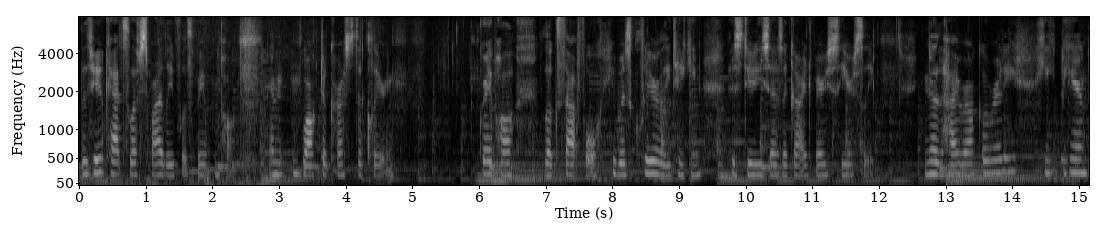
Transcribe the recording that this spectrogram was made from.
The two cats left Spotleaf with Ravenpaw and walked across the clearing. Graypaw looked thoughtful. He was clearly taking his duties as a guide very seriously. You know the high rock already? He began,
